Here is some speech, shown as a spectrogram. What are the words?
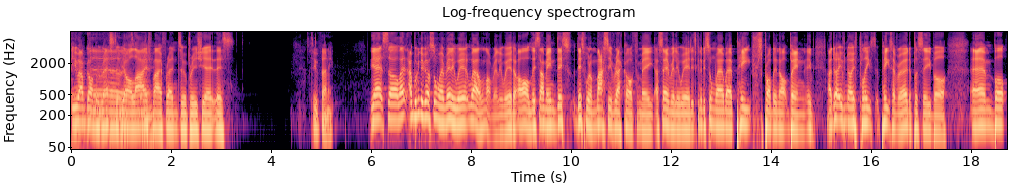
You have got the rest Uh, of your life, funny. my friend, to appreciate this. Too funny. Yeah, so let, we're going to go somewhere really weird. Well, not really weird at all. This, I mean, this this were a massive record for me. I say really weird. It's going to be somewhere where Pete's probably not been. I don't even know if Pete's, ever heard of Placebo. Um, but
